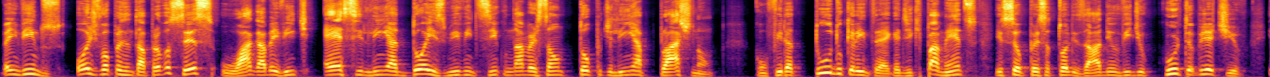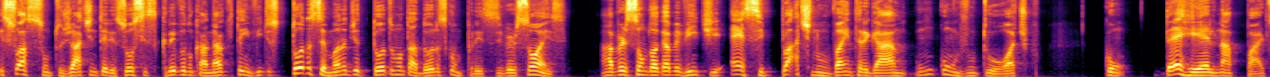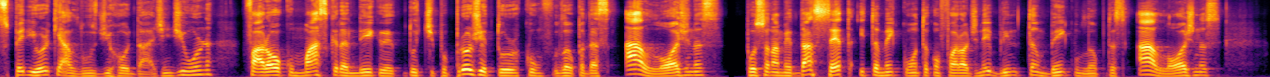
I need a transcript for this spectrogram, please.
Bem-vindos! Hoje vou apresentar para vocês o HB20S linha 2025 na versão topo de linha Platinum. Confira tudo que ele entrega de equipamentos e seu preço atualizado em um vídeo curto e objetivo. E se o assunto já te interessou, se inscreva no canal que tem vídeos toda semana de todas as montadoras com preços e versões. A versão do HB20S Platinum vai entregar um conjunto ótico com DRL na parte superior, que é a luz de rodagem diurna, farol com máscara negra do tipo projetor com lâmpadas halógenas, posicionamento da seta e também conta com farol de neblina, também com lâmpadas halógenas.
